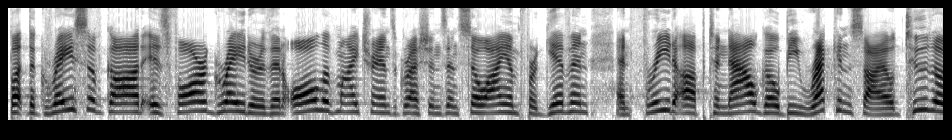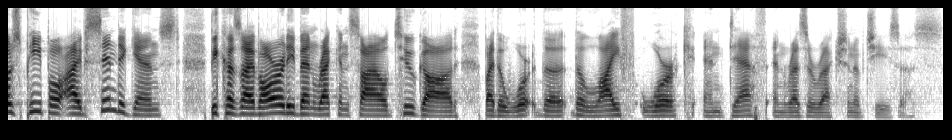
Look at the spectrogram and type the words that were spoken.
but the grace of God is far greater than all of my transgressions, and so I am forgiven and freed up to now go be reconciled to those people I've sinned against because I've already been reconciled to God by the, wor- the, the life, work, and death and resurrection of Jesus.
